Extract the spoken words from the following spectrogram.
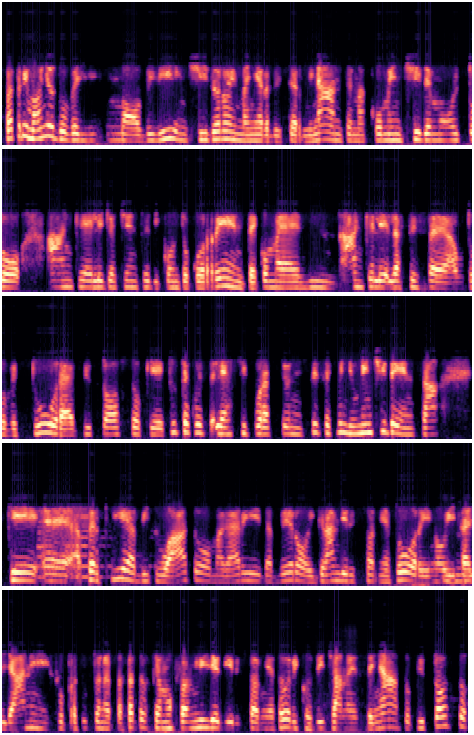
patrimonio dove gli immobili incidono in maniera determinante, ma come incide molto anche le giacenze di conto corrente, come anche le, la stessa autovetture, piuttosto che tutte queste, le assicurazioni stesse, quindi un'incidenza differenza che eh, per chi è abituato magari davvero ai grandi risparmiatori, noi mm-hmm. italiani soprattutto nel passato siamo famiglie di risparmiatori, così ci hanno insegnato, piuttosto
